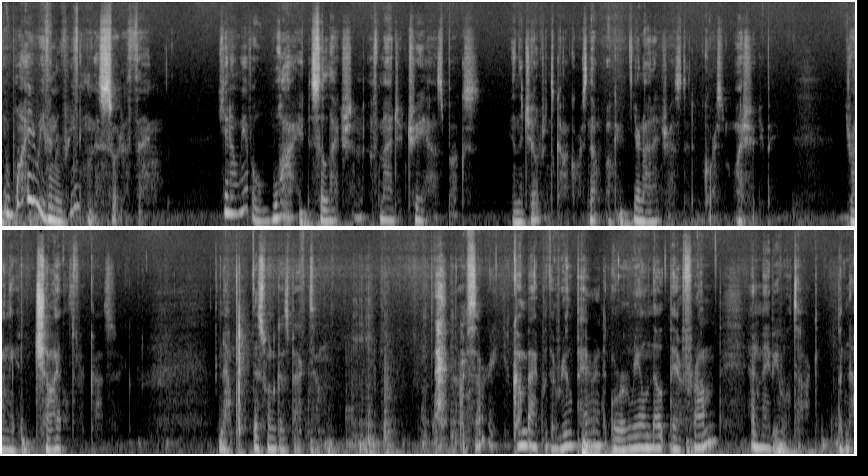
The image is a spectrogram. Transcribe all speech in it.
why are you even reading this sort of thing? You know, we have a wide selection of Magic Treehouse books in the children's concourse. No, okay, you're not interested, of course. Why should you be? You're only a child, for God's sake. No, this one goes back to. I'm sorry. You come back with a real parent or a real note they're from, and maybe we'll talk. But no,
